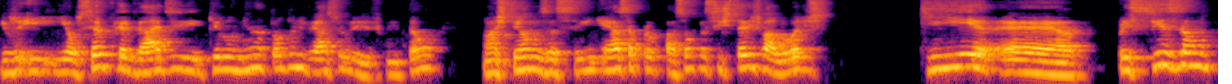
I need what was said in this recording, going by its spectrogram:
E, e é o centro de gravidade que ilumina todo o universo jurídico. Então, nós temos assim essa preocupação com esses três valores que é, precisam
